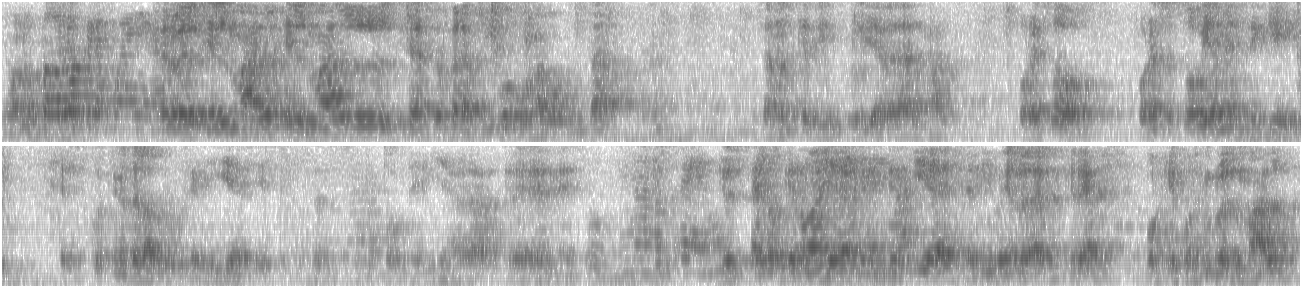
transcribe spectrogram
No, no, pues, todo eh, lo que le puede llegar. Pero el, el mal, el mal se hace operativo con la voluntad. ¿verdad? O sea, no es que te influya, ¿verdad? El mal. Por eso, por eso es obviamente que esas cuestiones de las brujerías y eso, pues eso es una tontería, ¿verdad? Creer en eso. No, no Yo- creemos, Yo espero pero que no haya gente aquí a este nivel, ¿verdad? Que crea, porque por ejemplo el mal,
